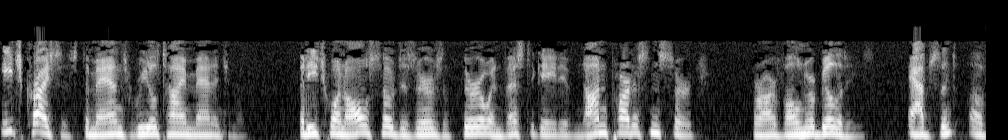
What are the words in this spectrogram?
Each crisis demands real time management, but each one also deserves a thorough investigative, nonpartisan search for our vulnerabilities, absent of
